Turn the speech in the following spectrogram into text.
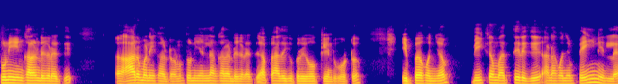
துணியும் கலண்டு கிடக்கு. ஆறு மணி கட்டணும் துணியெல்லாம் கலண்டு கிடக்கு. அப்போ அதுக்கு பிறகு ஓகேன்னு போட்டு இப்போ கொஞ்சம் வீக்கம் வத்தி இருக்கு. ஆனால் கொஞ்சம் பெயின் இல்லை.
